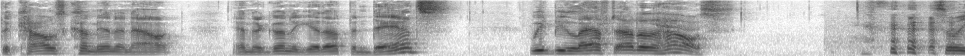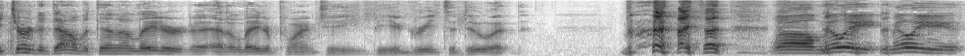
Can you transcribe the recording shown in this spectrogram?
The cows come in and out, and they're going to get up and dance. We'd be laughed out of the house." So he turned it down, but then a later, at a later point, he, he agreed to do it. I thought, Well, Millie Millie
